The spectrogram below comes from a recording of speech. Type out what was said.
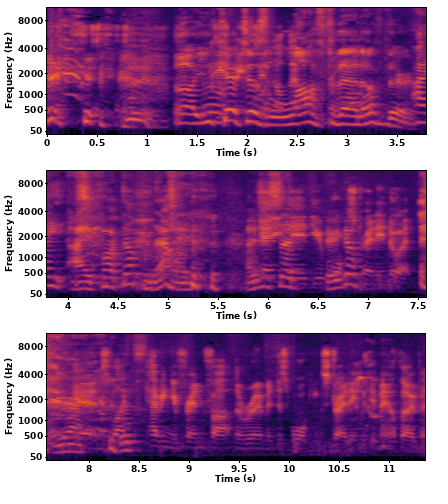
oh, you can't just on that loft that up there. I, I fucked up with that one. I Yeah, just you said, did. You here you go. straight into it. Yeah. Yeah, it's like That's- having your friend fart in the room and just walking straight in with your mouth open.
